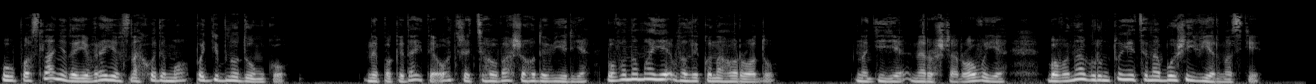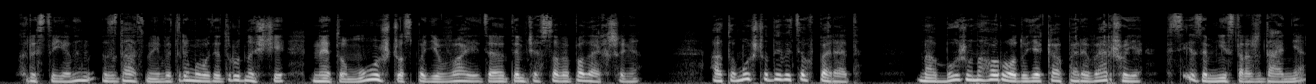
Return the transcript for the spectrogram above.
У посланні до євреїв знаходимо подібну думку Не покидайте, отже, цього вашого довір'я, бо воно має велику нагороду. Надія не розчаровує, бо вона ґрунтується на Божій вірності. Християнин здатний витримувати труднощі не тому, що сподівається на тимчасове полегшення, а тому, що дивиться вперед, на Божу нагороду, яка перевершує всі земні страждання.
